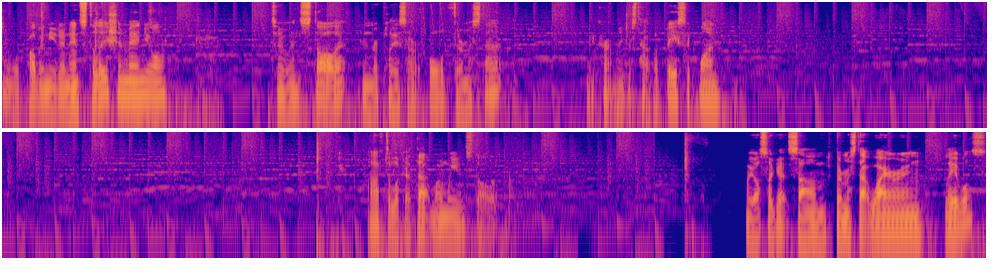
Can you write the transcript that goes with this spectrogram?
And we'll probably need an installation manual to install it and replace our old thermostat. We currently just have a basic one. I'll have to look at that when we install it. We also get some thermostat wiring labels.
